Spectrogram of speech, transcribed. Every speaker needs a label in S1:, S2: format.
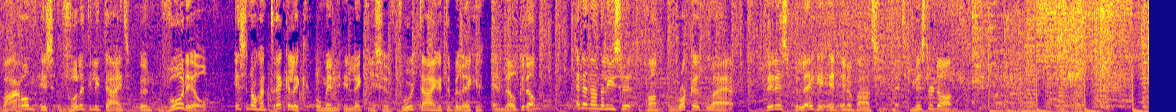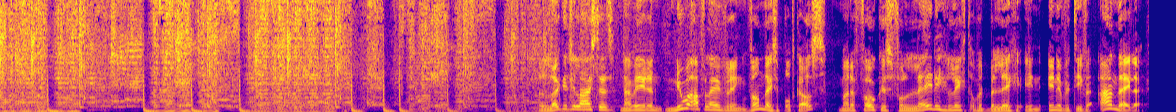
S1: Waarom is volatiliteit een voordeel? Is het nog aantrekkelijk om in elektrische voertuigen te beleggen en welke dan? En een analyse van Rocket Lab. Dit is Beleggen in Innovatie met Mr. Don. Leuk dat je luistert naar weer een nieuwe aflevering van deze podcast, waar de focus volledig ligt op het beleggen in innovatieve aandelen.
